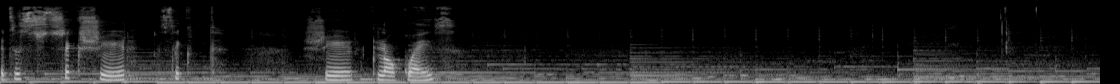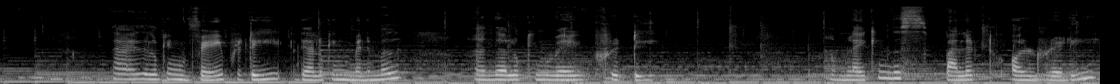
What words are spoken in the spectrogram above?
it's a sixth shade sixth shade clockwise. The eyes are looking very pretty. They are looking minimal and they are looking very pretty I'm liking this palette already.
